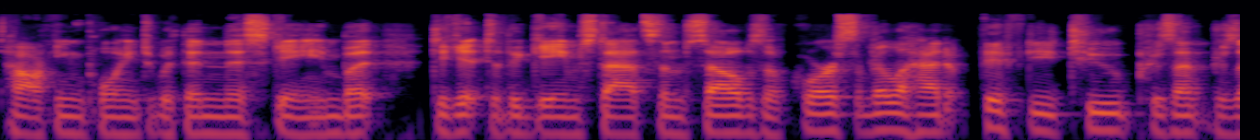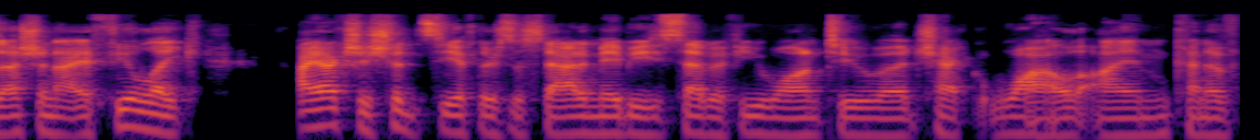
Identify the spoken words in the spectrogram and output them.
talking point within this game. But to get to the game stats themselves, of course, Villa had 52% possession. I feel like I actually should see if there's a stat, and maybe Seb, if you want to uh, check while I'm kind of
